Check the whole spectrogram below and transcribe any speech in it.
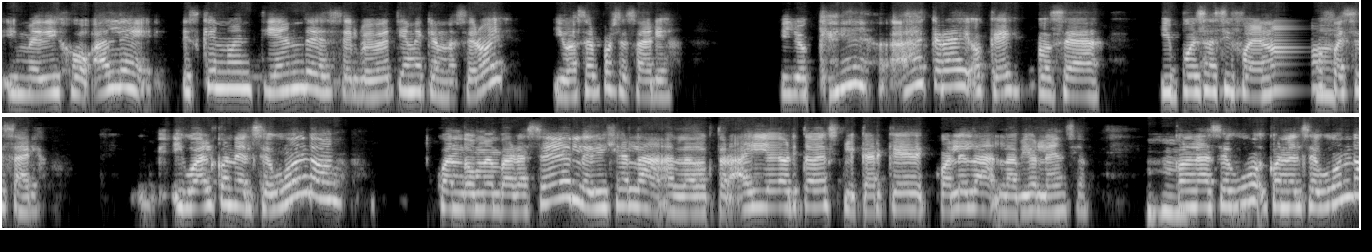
y me dijo, Ale, es que no entiendes, el bebé tiene que nacer hoy y va a ser por cesárea. Y yo, ¿qué? Ah, caray, ok. O sea, y pues así fue, ¿no? Ah. Fue cesárea. Igual con el segundo, cuando me embaracé, le dije a la, a la doctora, ahí ahorita voy a explicar qué, cuál es la, la violencia con, la con el segundo,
